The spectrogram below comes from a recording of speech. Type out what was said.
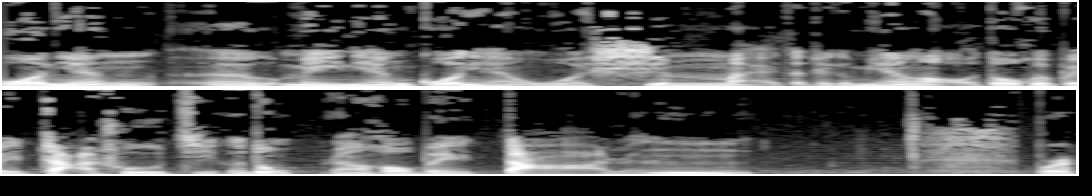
过年，呃，每年过年，我新买的这个棉袄都会被炸出几个洞，然后被大人，不是，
